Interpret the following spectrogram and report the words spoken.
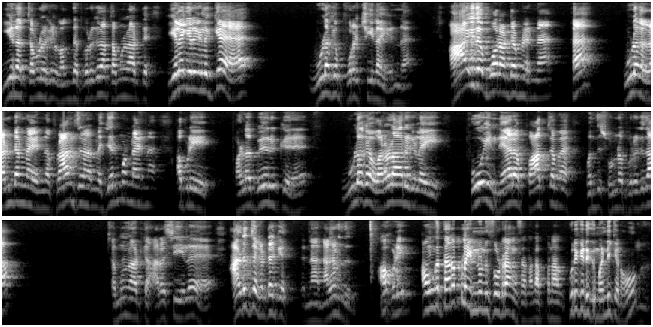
ஈழத் தமிழர்கள் வந்த பிறகுதான் தமிழ்நாட்டு இளைஞர்களுக்கே உலக புரட்சினா என்ன? ஆயுத போராட்டம்னு என்ன? உலக லண்டன்னா என்ன? பிரான்ஸ்னா என்ன? ஜெர்மன்னா என்ன? அப்படி பல பேருக்கு உலக வரலாறுகளை போய் நேர பார்த்தவன் வந்து சொன்ன பிறகுதான் தமிழ்நாட்டு அரசியல அடுத்த கட்டக்கு நகர்ந்தது. அப்படி? அவங்க தரப்புல இன்னொன்னு சொல்றாங்க சார். நான் அப்ப நான் குறுக்கீடுக்கு மன்னிக்கணும். ம்.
